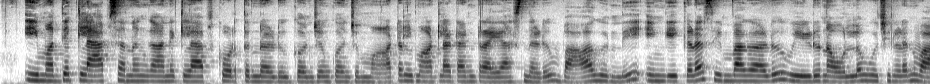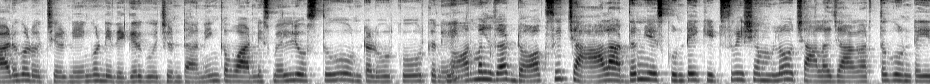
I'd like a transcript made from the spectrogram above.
క్లాప్స్ ఈ మధ్య క్లాప్స్ అనగానే క్లాప్స్ కొడుతున్నాడు. కొంచెం కొంచెం మాటలు మాట్లాడటానికి ట్రై చేస్తున్నాడు. బాగుంది. ఇంక ఇక్కడ సింబాగాడు వీడు నా ఒళ్ళో కూర్చున్నాడని వాడు కూడా వచ్చాడు. నేను కూడా నీ దగ్గర కూర్చుంటాను. ఇంకా వాడిని స్మెల్ చూస్తూ ఉంటాడు ఊరుకు ఊరుకుని. నార్మల్గా డాగ్స్ చాలా అర్థం చేసుకుంటే ఈ కిడ్స్ విషయంలో చాలా జాగ్రత్తగా ఉంటాయి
